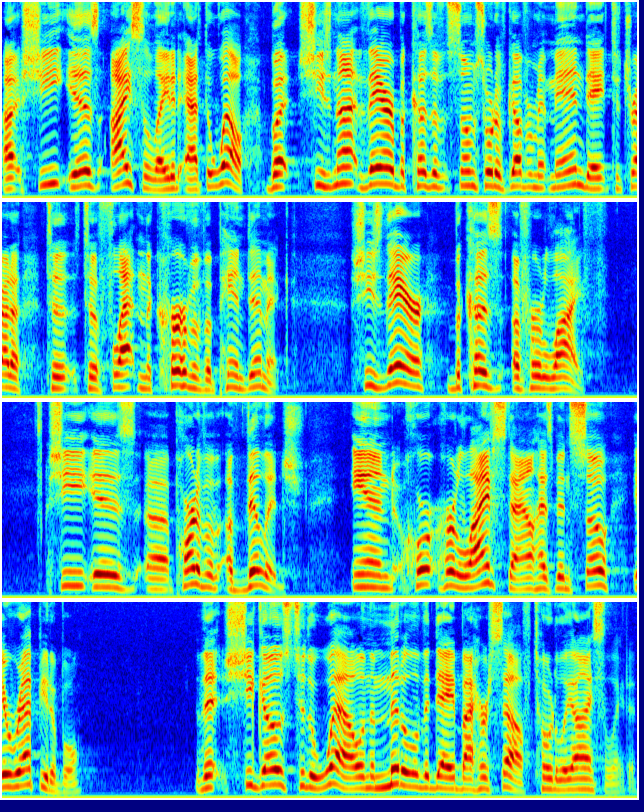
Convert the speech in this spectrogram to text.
uh, she is isolated at the well. But she's not there because of some sort of government mandate to try to, to, to flatten the curve of a pandemic. She's there because of her life. She is uh, part of a, a village, and her, her lifestyle has been so irreputable that she goes to the well in the middle of the day by herself, totally isolated.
